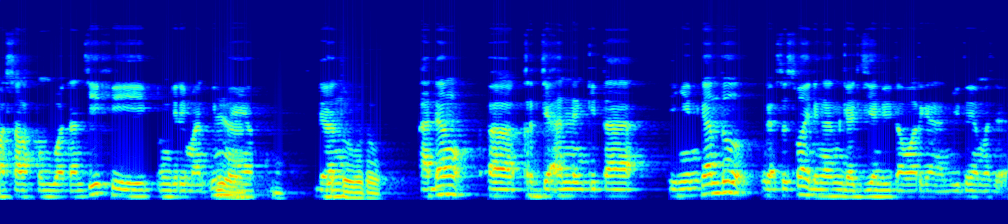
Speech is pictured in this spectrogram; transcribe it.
masalah pembuatan CV, pengiriman email dan betul betul. kadang eh, kerjaan yang kita inginkan tuh nggak sesuai dengan gaji yang ditawarkan gitu ya mas ya?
